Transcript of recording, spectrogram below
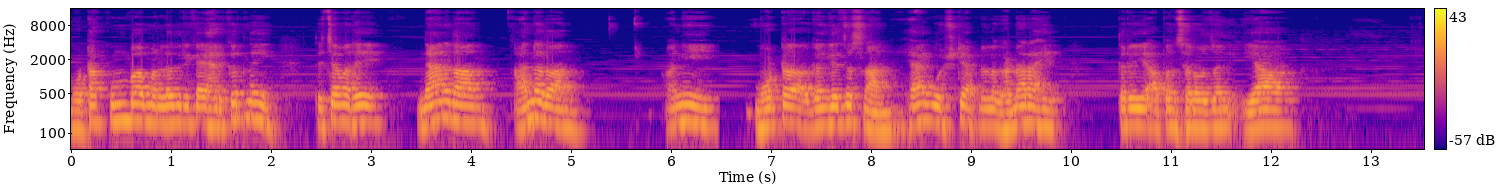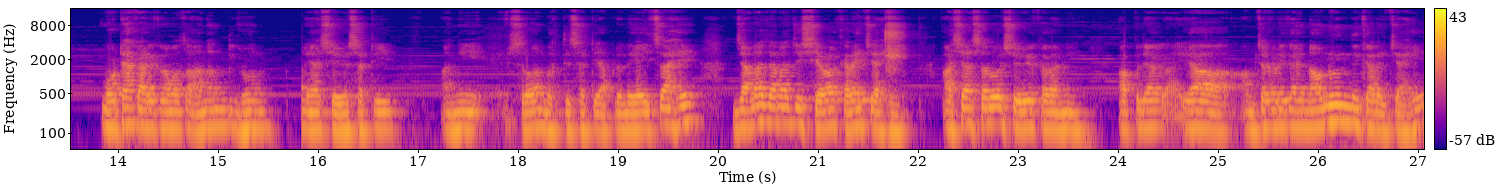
मोठा कुंभ म्हणलं तरी काही हरकत नाही. त्याच्यामध्ये ज्ञानदान अन्नदान आणि मोठं गंगेचं स्नान ह्या गोष्टी आपल्याला घडणार आहेत. तरी आपण सर्वजण या मोठ्या कार्यक्रमाचा आनंद घेऊन या सेवेसाठी आणि श्रवण भक्तीसाठी आपल्याला यायचं आहे. ज्यांना ज्यांना जी सेवा करायची आहे अशा सर्व सेवेकरांनी आपल्या या आमच्याकडे काय नावनोंदणी करायची आहे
